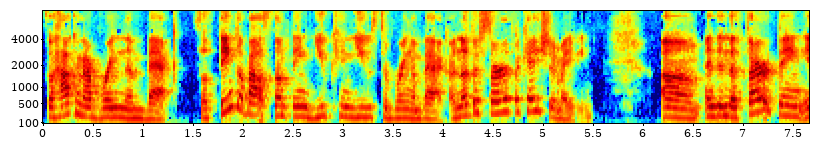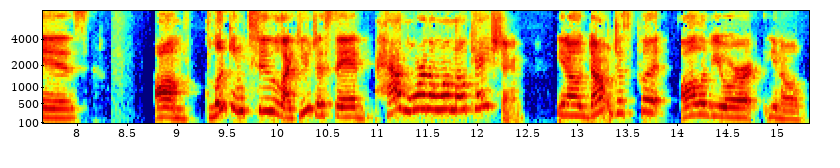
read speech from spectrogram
So how can I bring them back? So think about something you can use to bring them back. Another certification, maybe. Um, and then the third thing is um, looking to, like you just said, have more than one location. You know, don't just put all of your, you know,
